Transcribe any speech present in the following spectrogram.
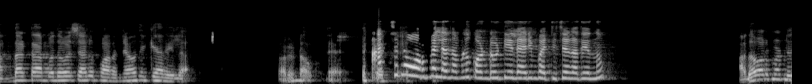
അന്നട്ട പറഞ്ഞോ പറഞ്ഞോന്ന് എനിക്കറിയില്ല? അച്ഛന് ഓർമ്മയില്ല നമ്മൾ കൊണ്ടോട്ടി എല്ലാരും പറ്റിച്ച കഥയൊന്നും? അത് ഓർമ്മയുണ്ട്.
